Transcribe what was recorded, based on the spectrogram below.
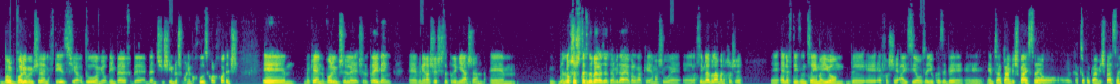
בווליומים של NFTs, שירדו, הם יורדים בערך בין 60 ל-80 אחוז כל חודש. אמ, וכן, volume של, של trading, אה, ונראה שיש קצת רגיעה שם. אמ, אני לא חושב שצריך לדבר על זה יותר מדי, אבל רק אה, משהו אה, לשים לב אליו, אני חושב ש-NFTs נמצאים היום באיפה ש-ICOs היו כזה באמצע 2017, או, או לקראת סוף 2017,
